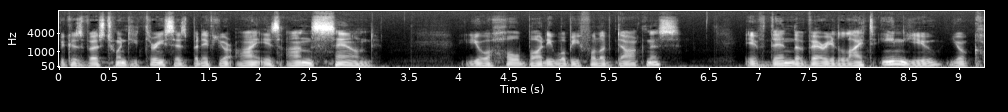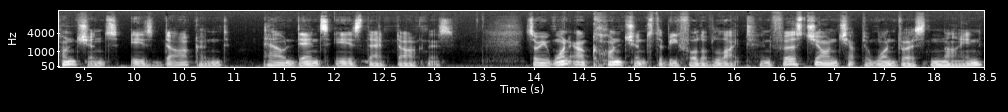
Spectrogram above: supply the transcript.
Because verse 23 says, But if your eye is unsound, your whole body will be full of darkness. If then the very light in you, your conscience, is darkened, how dense is that darkness? So we want our conscience to be full of light. And 1 John chapter 1 verse 9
